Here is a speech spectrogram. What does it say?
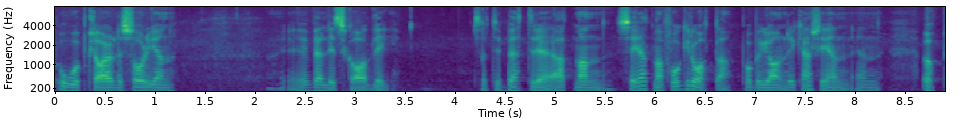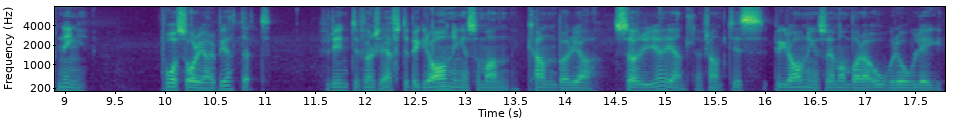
ouppklarade sorgen är väldigt skadlig. Så det är bättre att man säger att man får gråta på begravningen. Det kanske är en, en öppning på sorgarbetet. För det är inte förrän efter begravningen som man kan börja sörja egentligen. Fram till begravningen så är man bara orolig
